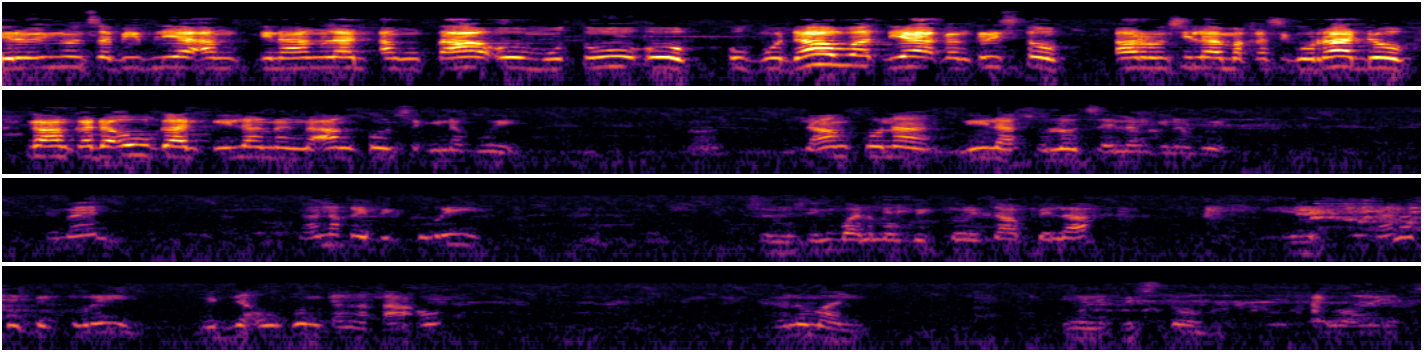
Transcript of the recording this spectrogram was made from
pero ingon sa Biblia ang kinahanglan ang tao mutuo ug mudawat diha kang Kristo aron sila makasigurado nga ang kadaugan ilang nang naangkon sa kinabuhi. Naangkon na nila sulod sa ilang kinabuhi. Amen? Nana kay victory. So, musimba na mo victory chapel ha? Nana kay victory. With naugon ka nga tao. Ano man, ingon ni Kristo, tuwang Diyos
